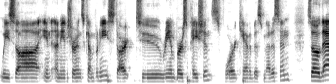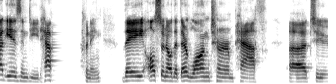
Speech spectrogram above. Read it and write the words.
we saw in an insurance company start to reimburse patients for cannabis medicine. So that is indeed happening. They also know that their long term path uh, to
